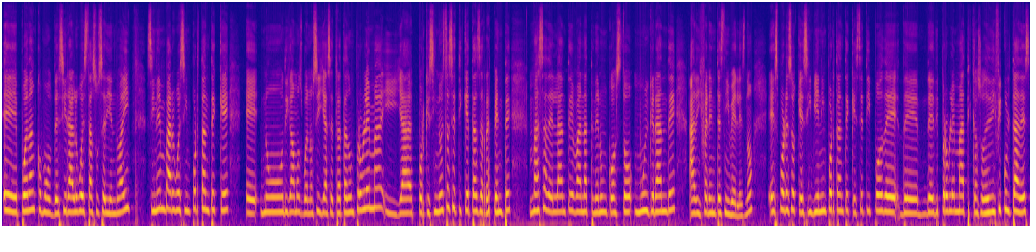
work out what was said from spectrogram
eh, puedan como decir algo está sucediendo ahí. Sin embargo, es importante que eh, no digamos, bueno, sí, ya se trata de un problema y ya, porque si no estas etiquetas de repente más adelante van a tener un costo muy grande a diferentes niveles, ¿no? Es por eso que es bien importante que este tipo de, de, problemáticas o de dificultades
